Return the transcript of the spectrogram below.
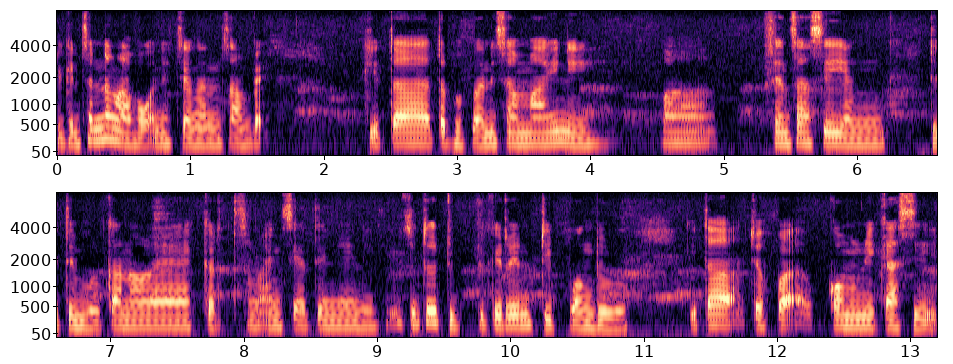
bikin seneng lah pokoknya. Jangan sampai kita terbebani sama ini apa, sensasi yang ditimbulkan oleh GERD sama anxiety-nya ini. Itu dipikirin dibuang dulu. Kita coba komunikasi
